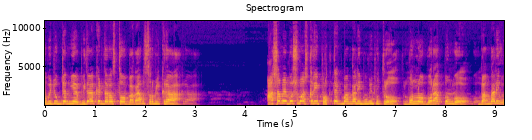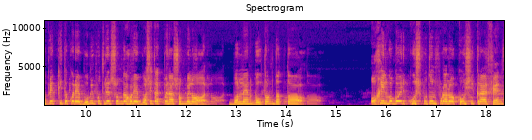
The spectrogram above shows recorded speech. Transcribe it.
অভিযোগ জানিয়ে বিধায়কের দ্বারস্থ বাগান শ্রমিকরা। আসামে বসবাসকারী প্রত্যেক বাঙালি ভূমিপুত্র বলল বরাক বঙ্গ বাঙালি উপেক্ষিত করে ভূমিপুত্রের সংজ্ঞা হলে বসে থাকবে না সম্মেলন, বললেন গৌতম দত্ত। অখিল গগৈর কুশপুতুল পুরালো কৌশিক রায় ফ্যান্স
